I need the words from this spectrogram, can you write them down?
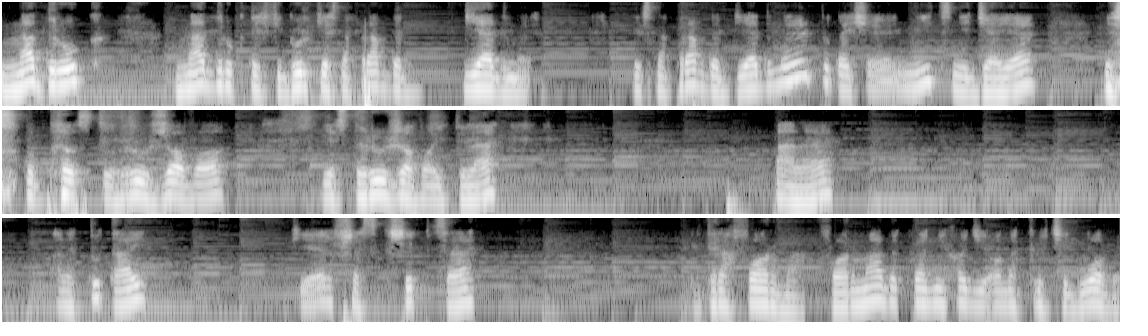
Nadruk, nadruk tej figurki jest naprawdę biedny. Jest naprawdę biedny. Tutaj się nic nie dzieje. Jest po prostu różowo. Jest różowo i tyle. Ale ale tutaj pierwsze skrzypce gra forma. Forma dokładnie chodzi o nakrycie głowy,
